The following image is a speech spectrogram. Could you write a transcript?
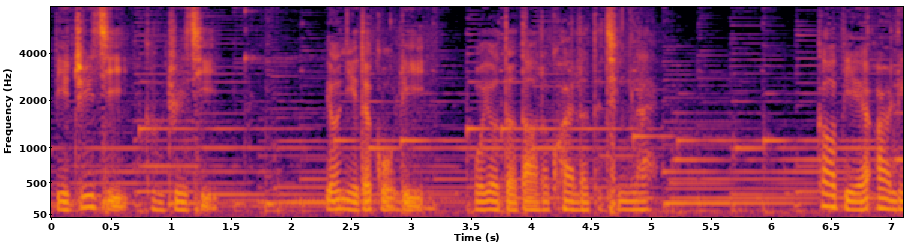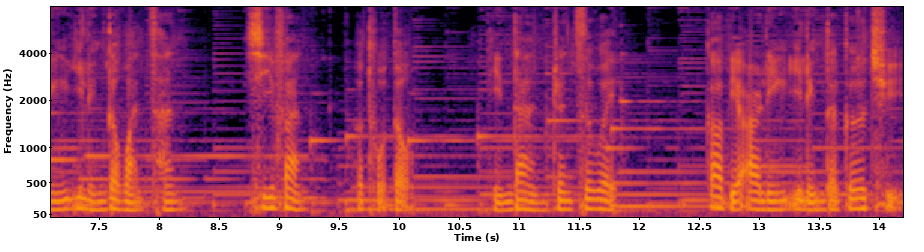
比知己更知己。有你的鼓励，我又得到了快乐的青睐。告别二零一零的晚餐，稀饭和土豆，平淡真滋味。告别二零一零的歌曲，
